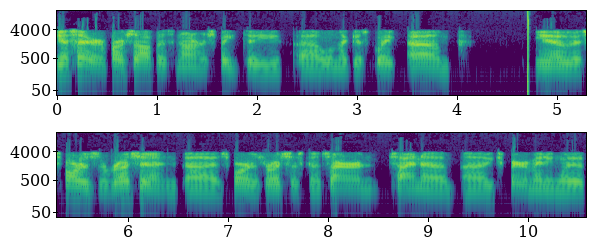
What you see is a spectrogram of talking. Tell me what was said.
Yes, sir. First off, it's an honor to speak to you. Uh, we'll make this quick. Um, you know, as far as the Russia and uh, as far as Russia's concerned, China uh, experimenting with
